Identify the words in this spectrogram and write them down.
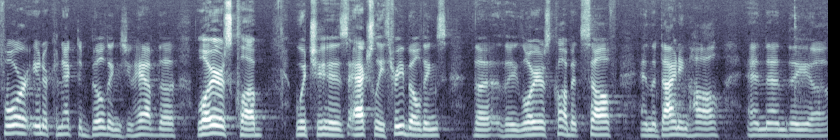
four interconnected buildings. You have the Lawyers Club, which is actually three buildings, the, the Lawyers Club itself and the dining hall, and then the uh,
